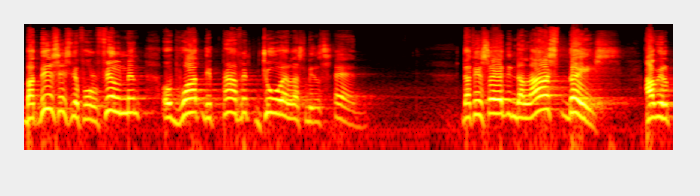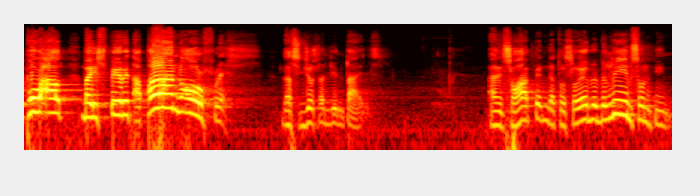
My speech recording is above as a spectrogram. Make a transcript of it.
But this is the fulfillment of what the prophet Joel has been said. That he said, In the last days, I will pour out my spirit upon all flesh. That's Jews and Gentiles. And it so happened that whosoever believes on him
